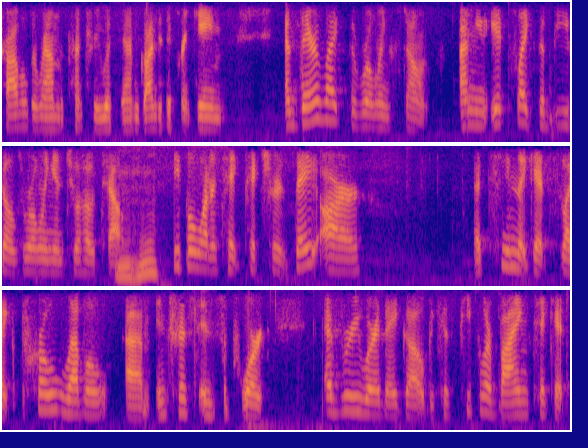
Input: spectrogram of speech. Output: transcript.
traveled around the country with them, gone to different games, and they're like the Rolling Stones. I mean, it's like the Beatles rolling into a hotel. People want to take pictures. They are a team that gets like pro level um, interest and support everywhere they go because people are buying tickets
